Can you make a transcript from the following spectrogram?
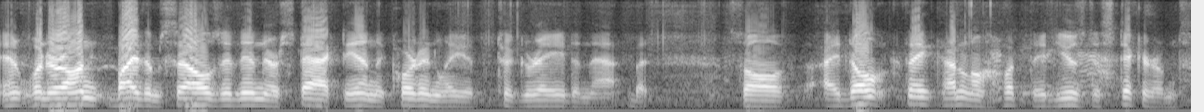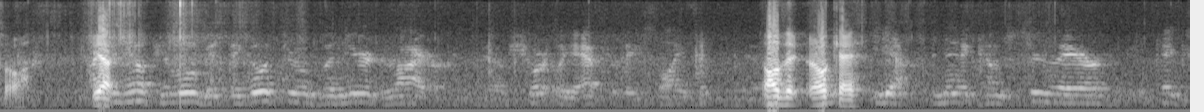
and when they're on by themselves and then they're stacked in accordingly to grade and that, but, so I don't think, I don't know Has what they'd use to sticker them, so. I Yes, can help you a little bit. They go through a veneer dryer uh, shortly after they slice it. Oh, they, okay, Yeah, and then it comes through there. It takes,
